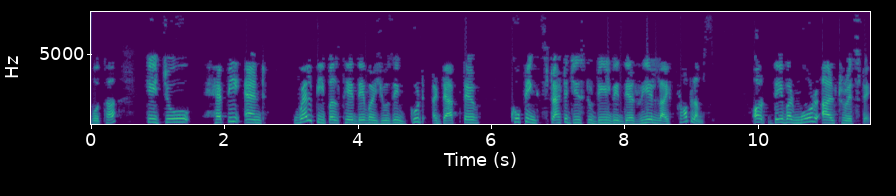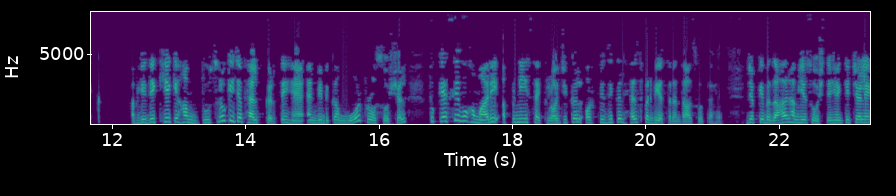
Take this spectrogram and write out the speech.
وہ تھا کہ جو ہیپی اینڈ ویل پیپل تھے good adaptive coping strategies to deal with their real life problem اور دی وار مور ایلٹروسٹک اب یہ دیکھیے کہ ہم دوسروں کی جب ہیلپ کرتے ہیں تو کیسے وہ ہماری اپنی سائیکولوجیکل اور فزیکل ہیلتھ پر بھی اثر انداز ہوتا ہے جبکہ بظاہر ہم یہ سوچتے ہیں کہ چلیں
